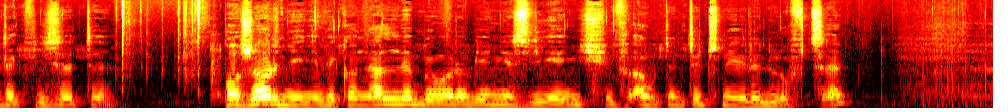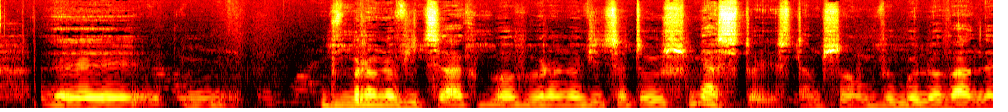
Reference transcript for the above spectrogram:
rekwizyty, pozornie niewykonalne było robienie zdjęć w autentycznej rydlówce yy, w Bronowicach, bo w Bronowice to już miasto jest, tam są wybudowane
